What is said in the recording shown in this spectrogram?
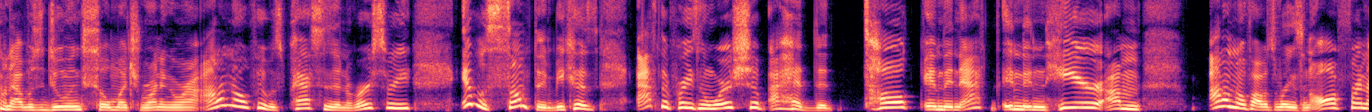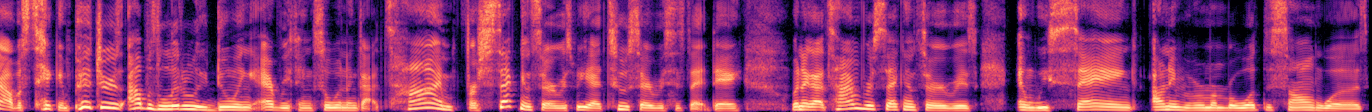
and I was doing so much running around. I don't know if it was Pastor's anniversary. It was something because after praise and worship, I had to talk, and then after, and then here I'm. I don't know if I was raising offering. I was taking pictures. I was literally doing everything. So when I got time for second service, we had two services that day. When I got time for second service and we sang, I don't even remember what the song was.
